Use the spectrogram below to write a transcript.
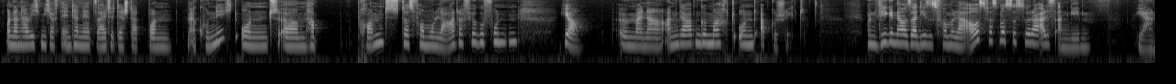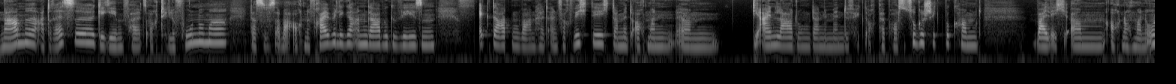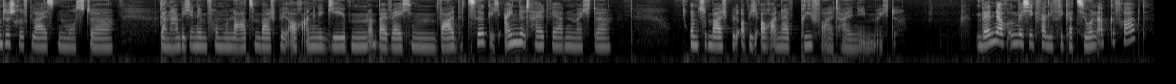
Und dann habe ich mich auf der Internetseite der Stadt Bonn erkundigt und ähm, habe prompt das Formular dafür gefunden. Ja, äh, meine Angaben gemacht und abgeschickt. Und wie genau sah dieses Formular aus? Was musstest du da alles angeben? Ja, Name, Adresse, gegebenenfalls auch Telefonnummer. Das ist aber auch eine freiwillige Angabe gewesen. Eckdaten waren halt einfach wichtig, damit auch man ähm, die Einladung dann im Endeffekt auch per Post zugeschickt bekommt, weil ich ähm, auch nochmal eine Unterschrift leisten musste. Dann habe ich in dem Formular zum Beispiel auch angegeben, bei welchem Wahlbezirk ich eingeteilt werden möchte und zum Beispiel, ob ich auch an der Briefwahl teilnehmen möchte. Werden da auch irgendwelche Qualifikationen abgefragt?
